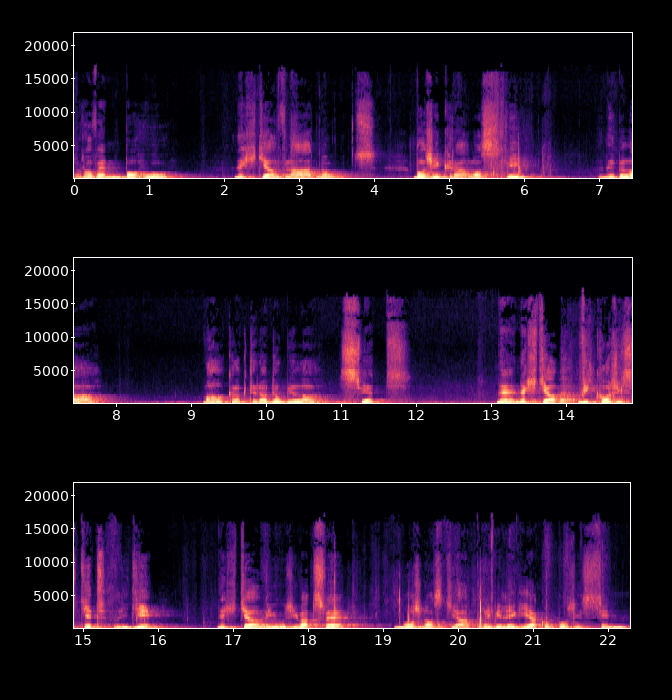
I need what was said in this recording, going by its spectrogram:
roven Bohu, nechtěl vládnout. Boží království nebyla válka, která dobila svět. Ne, nechtěl vykořistit lidi, nechtěl využívat své možnosti a privilegie jako Boží syn.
